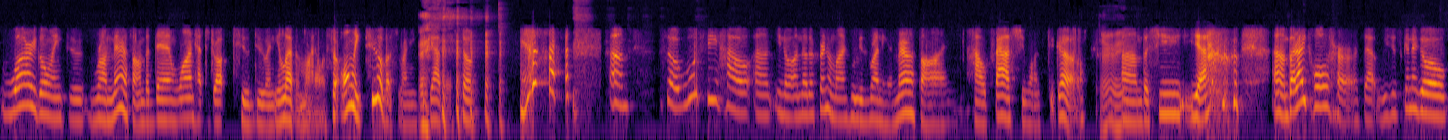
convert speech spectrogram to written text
were going to run marathon, but then one had to drop to do an 11 mile. So only two of us running together. So, um, so we'll see how, uh, you know, another friend of mine who is running a marathon, how fast she wants to go. All right. Um, but she, yeah. um, but I told her that we're just going to go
